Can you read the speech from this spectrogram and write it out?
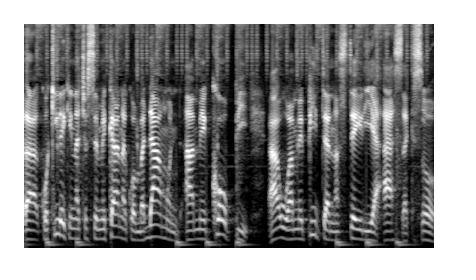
uh, kwa kile kinachosemekana kwamba Diamond amekopi au amepita na staili ya Asak. So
